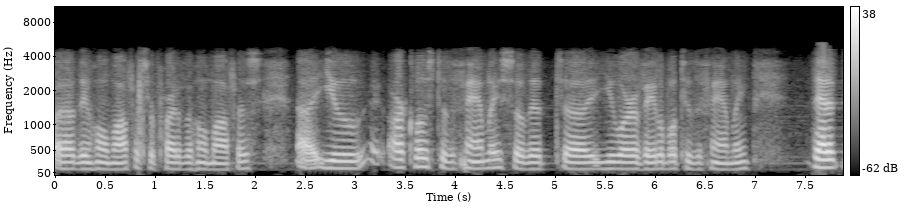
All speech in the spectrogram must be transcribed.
uh, the home office or part of the home office. Uh, you are close to the family so that uh, you are available to the family. That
